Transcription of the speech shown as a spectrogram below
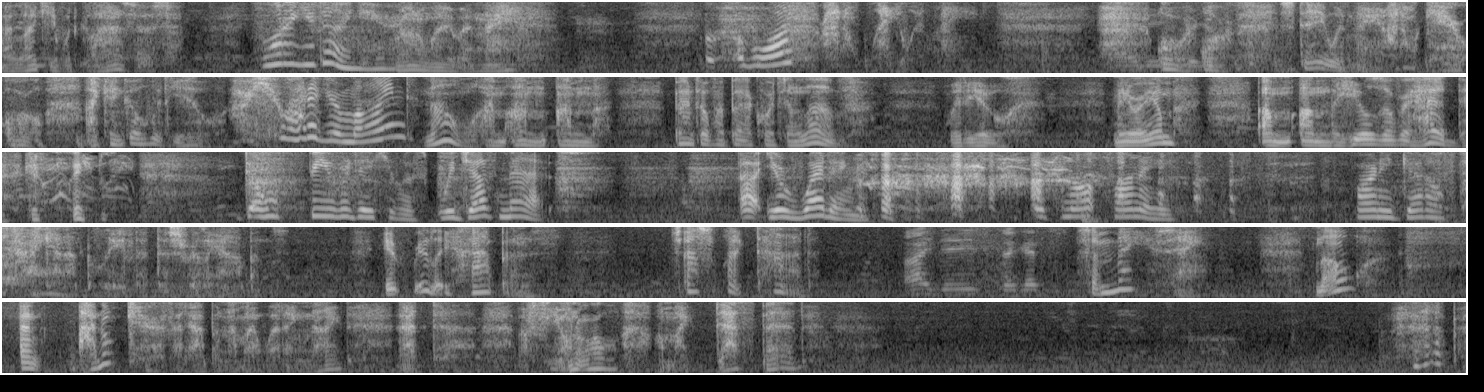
I like you with glasses. What are you doing here? Run away with me. Uh, what? Run away with me. Or, or stay with me. I don't care. Or I can go with you. Are you out of your mind? No, I'm, I'm, I'm bent over backwards in love with you, Miriam. I'm, I'm the heels over head completely. Don't be ridiculous. We just met. At your wedding. it's not funny. Barney, get off the train. I cannot believe that this really happens. It really happens. Just like that. IDs, tickets. It's amazing. No? And I don't care if it happened on my wedding night, at uh, a funeral, on my deathbed. It happened.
